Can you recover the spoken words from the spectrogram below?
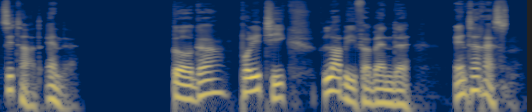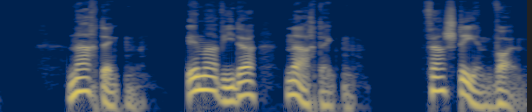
Zitat Ende. Bürger, Politik, Lobbyverbände, Interessen. Nachdenken. Immer wieder nachdenken. Verstehen wollen.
